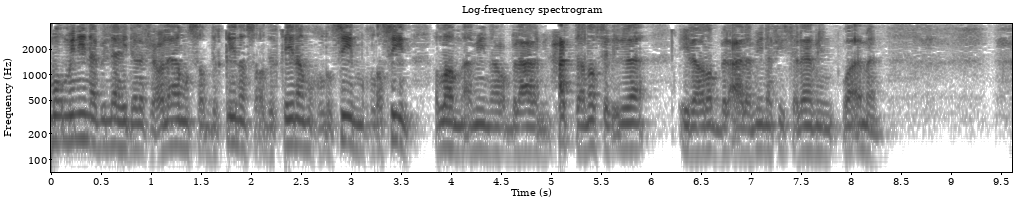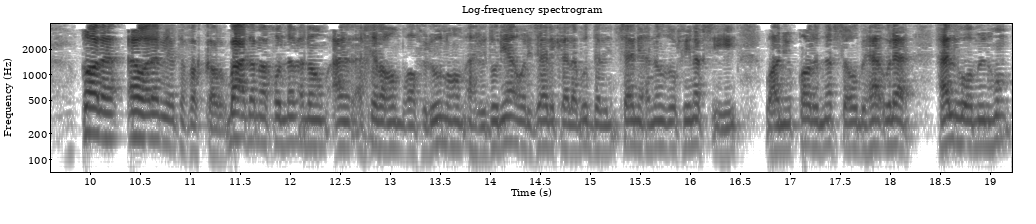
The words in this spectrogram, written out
مؤمنين بالله جل في علاه مصدقين صادقين مخلصين مخلصين. اللهم أمين يا رب العالمين. حتى نصل إلى إلى رب العالمين في سلام وأمان. قال أولم يتفكروا؟ بعدما قلنا أنهم عن الآخرة هم غافلون وهم أهل دنيا ولذلك لابد الإنسان أن ينظر في نفسه وأن يقارن نفسه بهؤلاء. هل هو منهم؟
